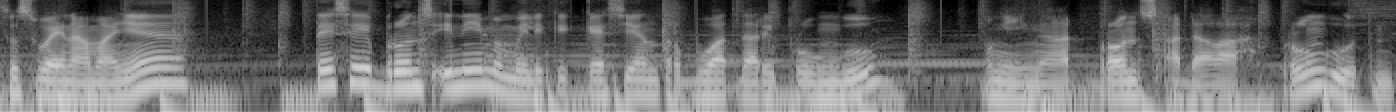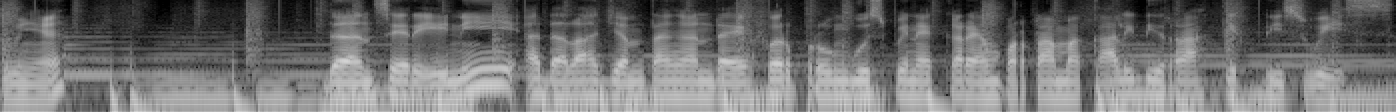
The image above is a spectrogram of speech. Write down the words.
Sesuai namanya, TC Bronze ini memiliki case yang terbuat dari perunggu, mengingat bronze adalah perunggu tentunya. Dan seri ini adalah jam tangan diver perunggu Spinnaker yang pertama kali dirakit di Swiss.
